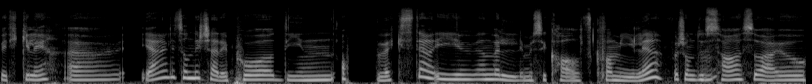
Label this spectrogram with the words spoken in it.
Virkelig. Eh, jeg er litt sånn nysgjerrig på din oppvekst ja, i en veldig musikalsk familie. For som du mm. sa, så er jo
